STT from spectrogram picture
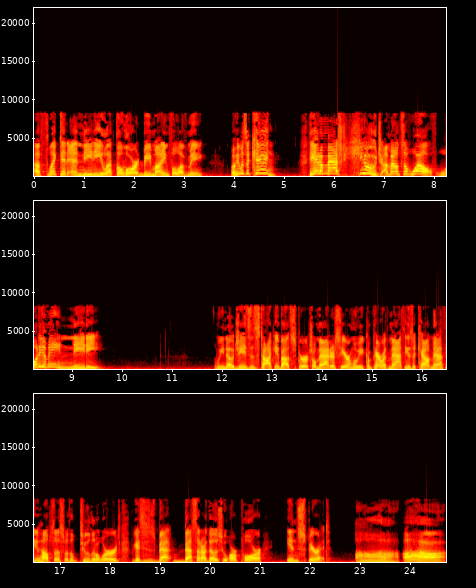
afflicted and needy, let the Lord be mindful of me. Well, he was a king. He had amassed huge amounts of wealth. What do you mean, needy? We know Jesus is talking about spiritual matters here, and when we compare with Matthew's account, Matthew helps us with two little words because he says, Blessed are those who are poor in spirit. Ah, ah.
